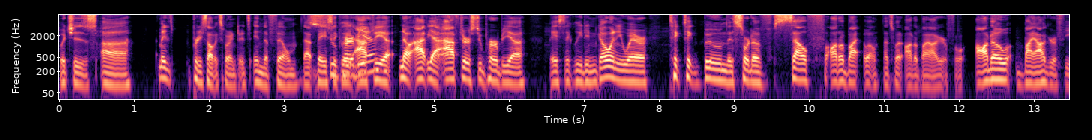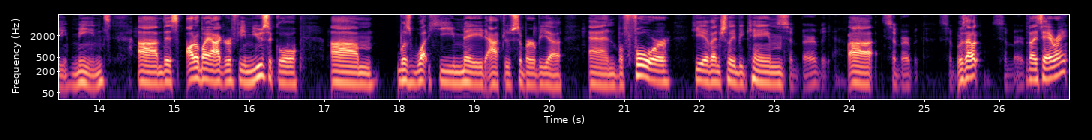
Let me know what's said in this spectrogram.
which is uh, I mean, it's pretty self-explanatory. It's in the film that basically Superbia? after no, uh, yeah, after Superbia basically didn't go anywhere. Tick Tick Boom, this sort of self autobi well, that's what autobiography autobiography means. Um, this autobiography musical um, was what he made after Suburbia and before he eventually became. Suburbia. Uh, Suburbica. Sub- was that? Did Suburbia. I say it right?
